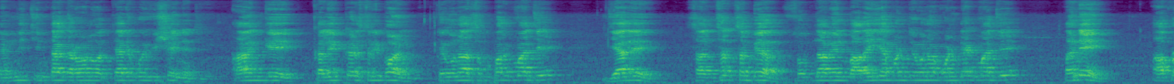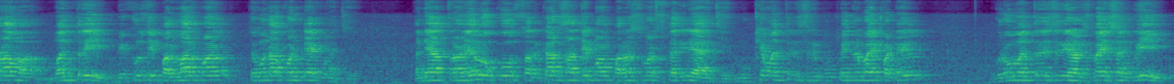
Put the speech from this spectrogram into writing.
એમની ચિંતા કરવાનો અત્યારે કોઈ વિષય નથી. આ અંગે કલેક્ટર શ્રી પણ તેઓના સંપર્કમાં છે. જ્યારે સંસદ સભ્ય શોભનાબેન બારૈયા પણ તેઓના કોન્ટેક્ટમાં છે અને આપણા મંત્રી વિપુલસિંહ પરમાર પણ તેઓના કોન્ટેક્ટમાં છે. અને આ ત્રણેય લોકો સરકાર સાથે પણ પરસ્પર્શ કરી રહ્યા છે. મુખ્યમંત્રી શ્રી ભૂપેન્દ્રભાઈ પટેલ, ગૃહમંત્રી શ્રી હર્ષભાઈ સંઘવી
